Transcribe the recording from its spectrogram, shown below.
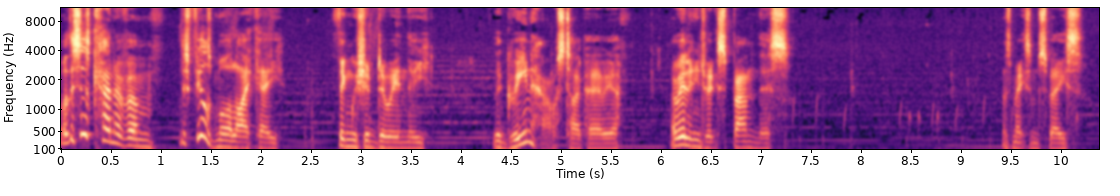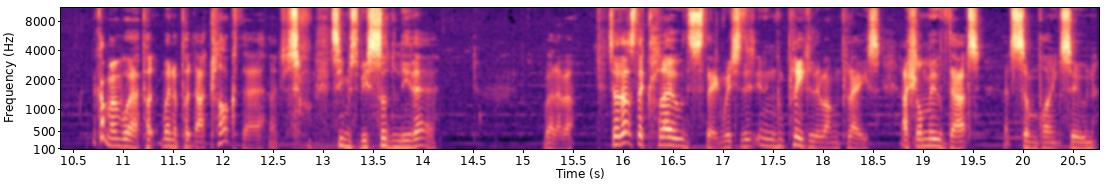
Well, this is kind of um. This feels more like a thing we should do in the the greenhouse type area. I really need to expand this. Let's make some space. I can't remember where I put when I put that clock there. That just seems to be suddenly there. Whatever. So that's the clothes thing, which is in completely the wrong place. I shall move that at some point soon.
